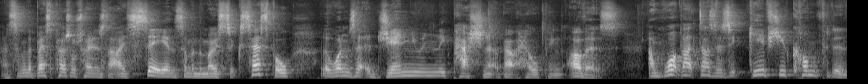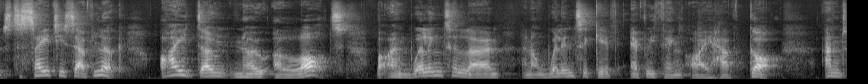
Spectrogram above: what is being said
And some of the best personal trainers that I see and some of the most successful are the ones that are genuinely passionate about helping others. And what that does is it gives you confidence to say to yourself, look, I don't know a lot, but I'm willing to learn and I'm willing to give everything I have got. And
